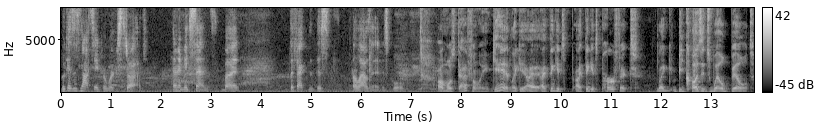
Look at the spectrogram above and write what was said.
because it's not safe for work stuff. And it makes sense, but the fact that this allows it is cool. Oh, most definitely. Yeah, like I, I think it's I think it's perfect. Like because it's well built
